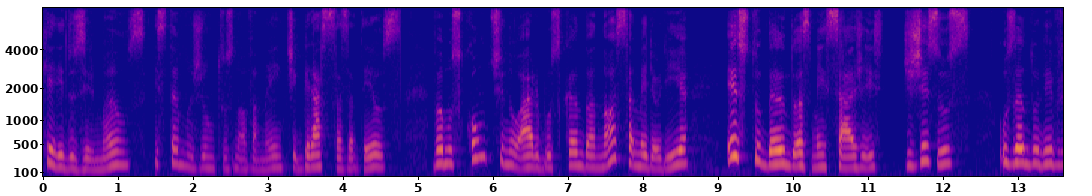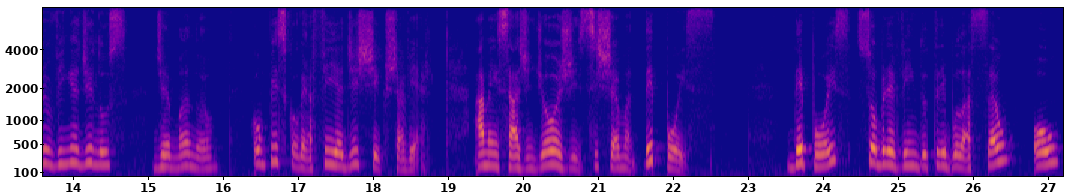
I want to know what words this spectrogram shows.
Queridos irmãos, estamos juntos novamente, graças a Deus. Vamos continuar buscando a nossa melhoria, estudando as mensagens de Jesus, usando o livro Vinha de Luz de Emmanuel, com psicografia de Chico Xavier. A mensagem de hoje se chama Depois. Depois sobrevindo tribulação ou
